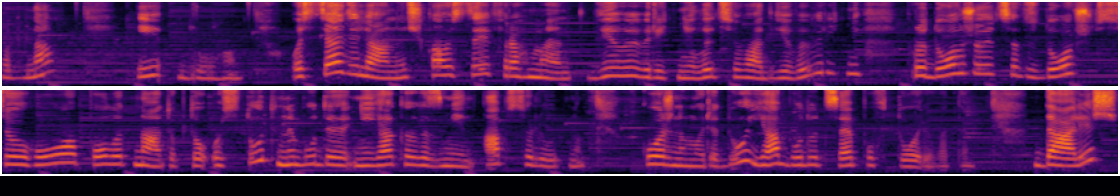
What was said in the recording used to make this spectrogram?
Одна і друга. Ось ця діляночка, ось цей фрагмент, дві виворітні, лицьова, дві виворітні, продовжується вздовж всього полотна. Тобто, ось тут не буде ніяких змін. Абсолютно. В кожному ряду я буду це повторювати. Далі ж,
